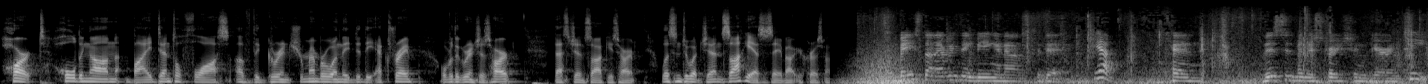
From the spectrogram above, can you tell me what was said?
heart holding on by dental floss of the Grinch. Remember when they did the x ray over the Grinch's heart? That's Jen Psaki's heart. Listen to what Jen Psaki has to say about your Christmas. Based on everything being announced today, yeah, can this administration guarantee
